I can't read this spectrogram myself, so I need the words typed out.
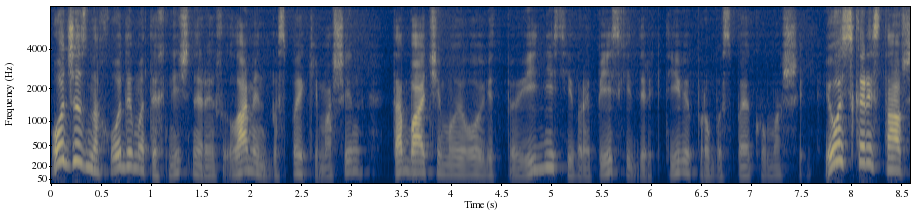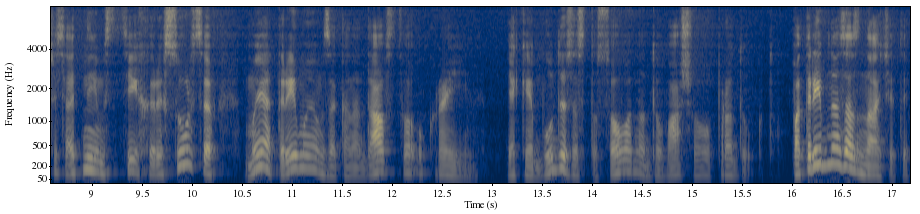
Отже, знаходимо технічний регламент безпеки машин та бачимо його відповідність Європейській директиві про безпеку машин. І ось, скориставшись одним з цих ресурсів, ми отримуємо законодавство України, яке буде застосовано до вашого продукту. Потрібно зазначити,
